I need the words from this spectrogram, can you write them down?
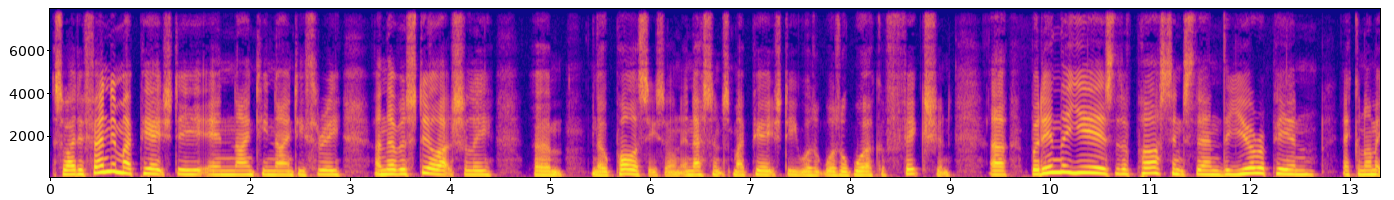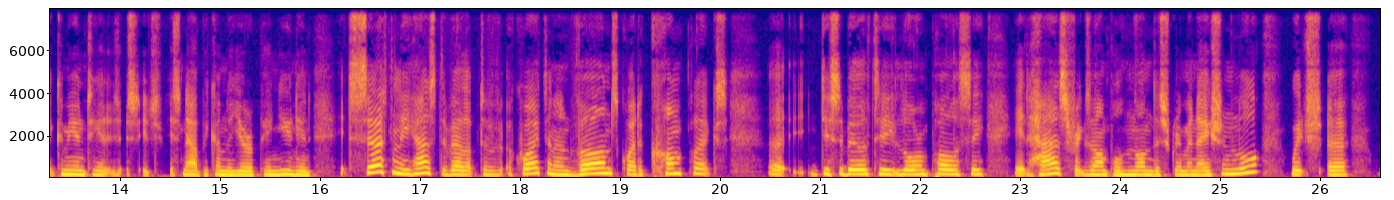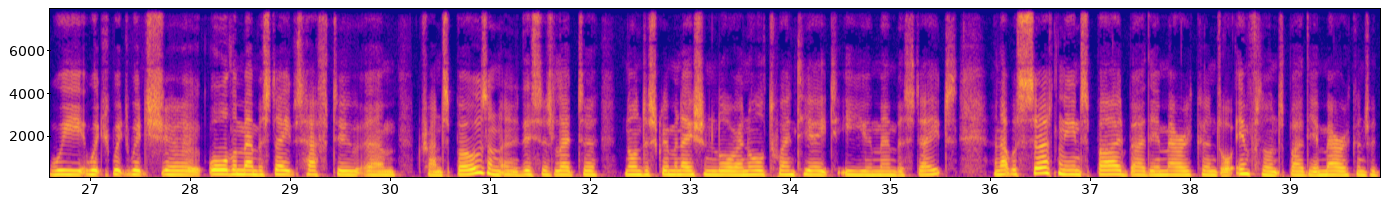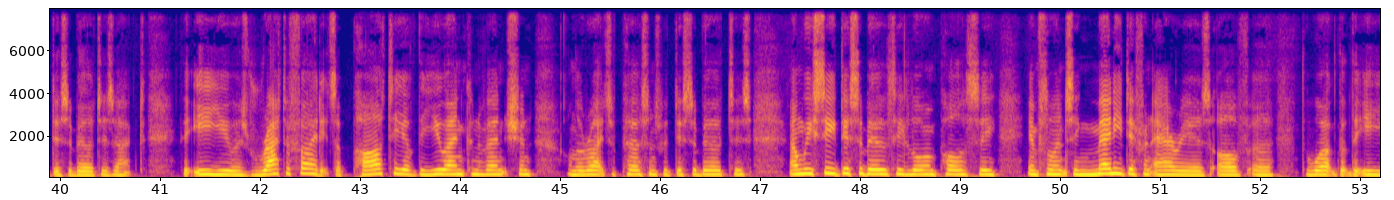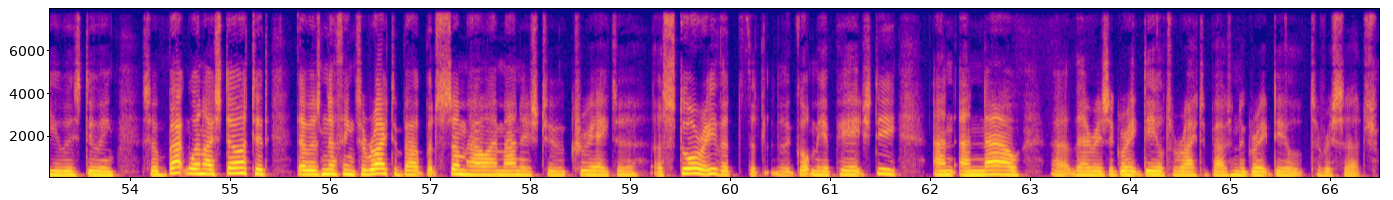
So I defended my PhD in 1993, and there was still actually um, no policy. So, in essence, my PhD was, was a work of fiction. Uh, but in the years that have passed since then, the European Economic Community, it's, it's, it's now become the European Union, it certainly has developed a, a quite an advanced, quite a complex uh, disability law and policy. It has, for example, non-discrimination law, which uh, we which which, which uh, all the member states have to um, transpose, and this has led to non-discrimination law in all 28 EU member states. And that was certainly inspired by the Americans or influenced by the Americans with Disabilities Act. The EU has ratified; it's a party of the UN Convention on the Rights of Persons with Disabilities, and we see disability law and policy influencing many different areas of uh, the work that the EU is doing. So back when I started, there was nothing to write about, but somehow I managed to create a, a story that, that, that, got me a PhD, and, and now uh, there is a great deal to write about and a great deal to research.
